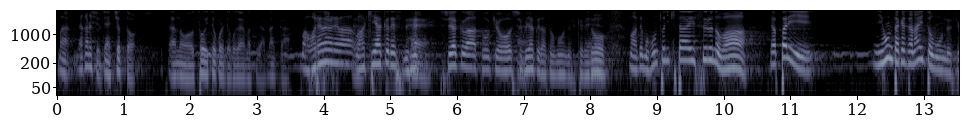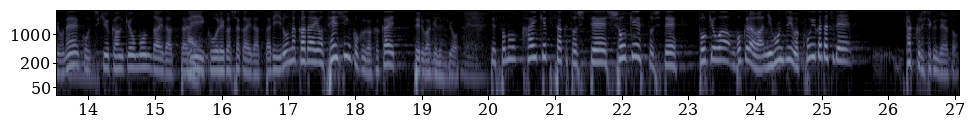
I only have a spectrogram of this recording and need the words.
まあ、中野市長じゃちょっとあの遠いところでございますがなんか。まあ、我々は脇役ですね、え主役は東京渋谷区だと思うんですけれど、まあ、でも本当に期待するのはやっぱり日本だけじゃないと思うんですよね、こう地球環境問題だったり、はい。高齢化社会だったりいろんな課題を先進国が抱えてるわけですよ、でその解決策としてショーケースとして東京は僕らは日本人はこういう形でタックルしていくんだよと。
